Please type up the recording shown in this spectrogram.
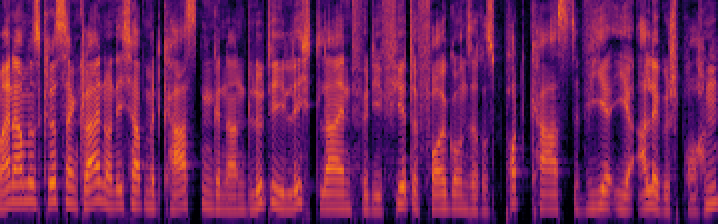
Mein Name ist Christian Klein und ich habe mit Carsten genannt Lütti Lichtlein für die vierte Folge unseres Podcasts Wir, ihr alle gesprochen.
